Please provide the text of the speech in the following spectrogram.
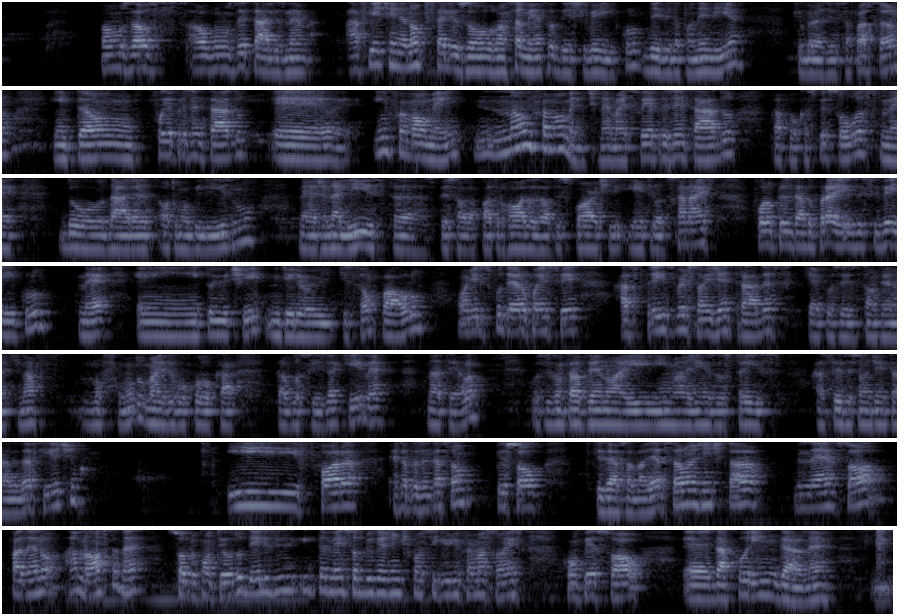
vamos aos alguns detalhes, né? A Fiat ainda não oficializou o lançamento deste veículo devido à pandemia que o Brasil está passando. Então, foi apresentado é, informalmente, não informalmente, né, mas foi apresentado para poucas pessoas, né, do, da área automobilismo, né, jornalistas, pessoal da Quatro Rodas, Auto Esporte, entre outros canais, foram apresentados para eles esse veículo, né, em Ituiuti, interior de São Paulo, onde eles puderam conhecer as três versões de entradas, que é que vocês estão vendo aqui na, no fundo, mas eu vou colocar para vocês aqui, né, na tela. Vocês vão estar vendo aí imagens dos três, as três versões de entrada da Fiat. E fora essa apresentação, o pessoal fizeram essa avaliação, a gente está né, só fazendo a nossa, né, sobre o conteúdo deles e, e, também sobre o que a gente conseguiu de informações com o pessoal é, da Coringa, né.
